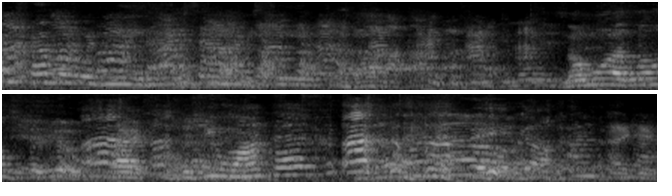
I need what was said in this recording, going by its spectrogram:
in trouble with me next time I see you. No more loans for you. Alright, did you want that? There you go. I'm- Thank you.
